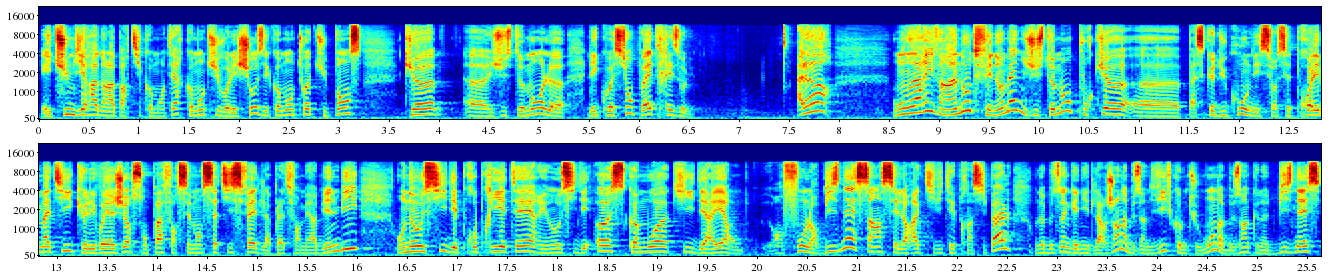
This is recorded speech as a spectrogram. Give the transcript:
Et tu me diras dans la partie commentaire comment tu vois les choses et comment toi, tu penses que, justement, l'équation peut être résolue. Alors, on arrive à un autre phénomène justement pour que, euh, parce que du coup on est sur cette problématique que les voyageurs sont pas forcément satisfaits de la plateforme Airbnb, on a aussi des propriétaires et on a aussi des hosts comme moi qui derrière en font leur business, hein, c'est leur activité principale, on a besoin de gagner de l'argent, on a besoin de vivre comme tout le monde, on a besoin que notre business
